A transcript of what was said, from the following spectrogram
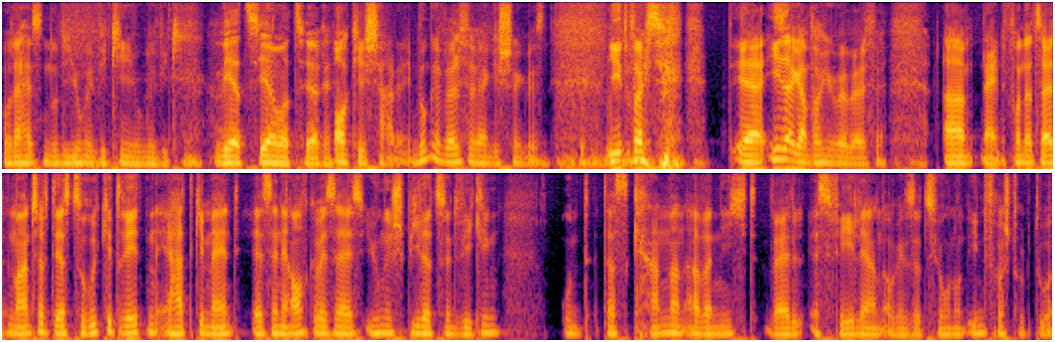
oder heißen nur die jungen Wikinger, junge Wikinger? WRC-Amateure. Okay, schade. Junge Wölfe wären schön gewesen. Jedenfalls, äh, ich sage einfach junge Wölfe. Ähm, nein, von der zweiten Mannschaft, der ist zurückgetreten. Er hat gemeint, seine Aufgabe sei es, junge Spieler zu entwickeln und das kann man aber nicht, weil es fehle an Organisation und Infrastruktur.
